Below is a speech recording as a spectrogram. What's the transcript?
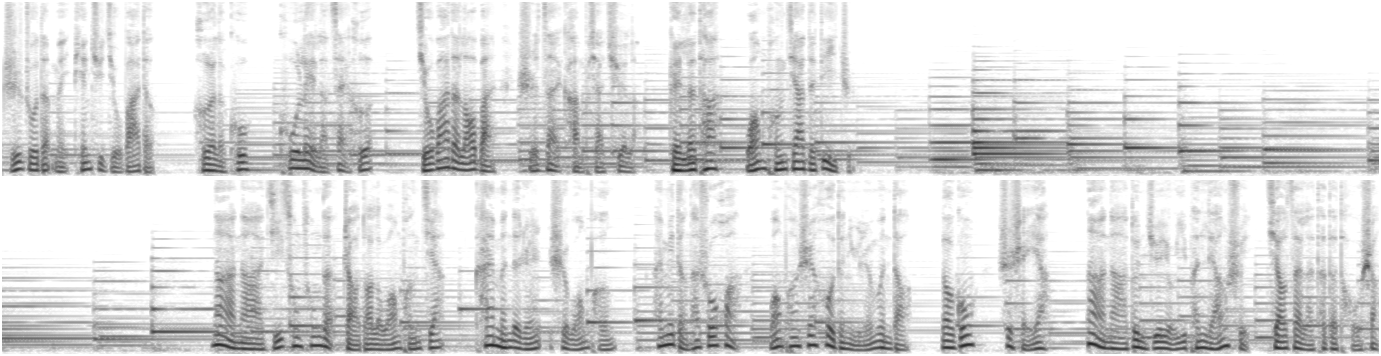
执着的每天去酒吧等，喝了哭，哭累了再喝。酒吧的老板实在看不下去了，给了他王鹏家的地址。娜娜急匆匆的找到了王鹏家，开门的人是王鹏，还没等他说话，王鹏身后的女人问道：“老公是谁呀？”娜娜顿觉有一盆凉水浇在了他的头上，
